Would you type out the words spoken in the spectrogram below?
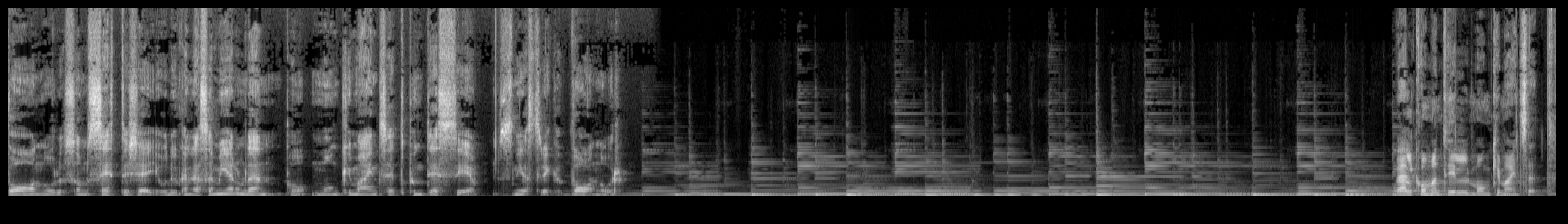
Vanor som sätter sig och du kan läsa mer om den på monkeymindset.se vanor. Välkommen till Monkey Mindset.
